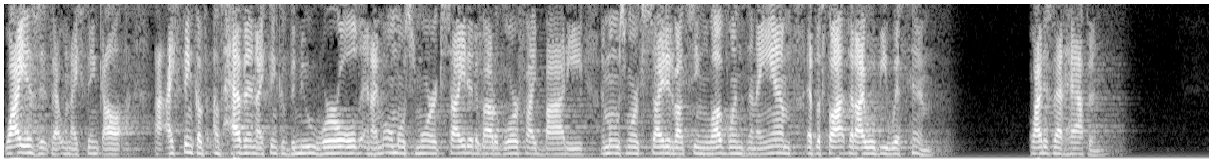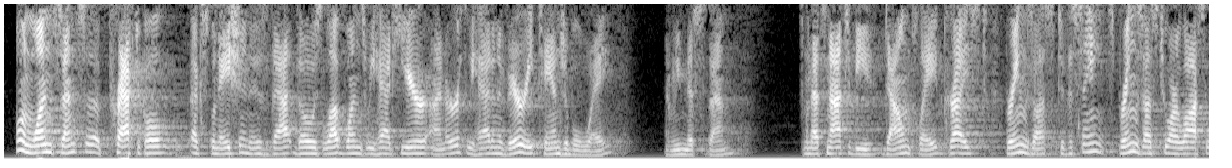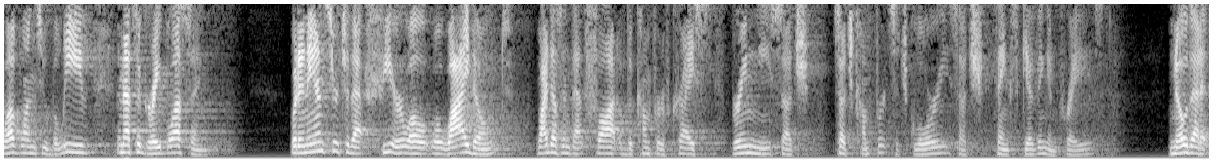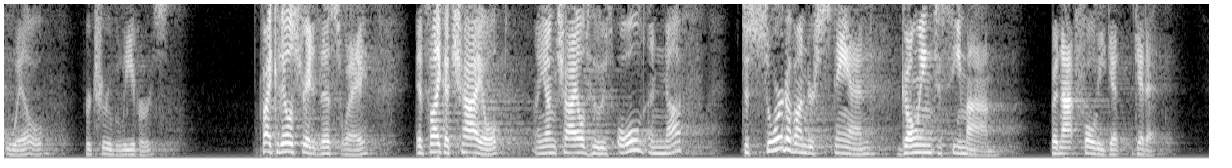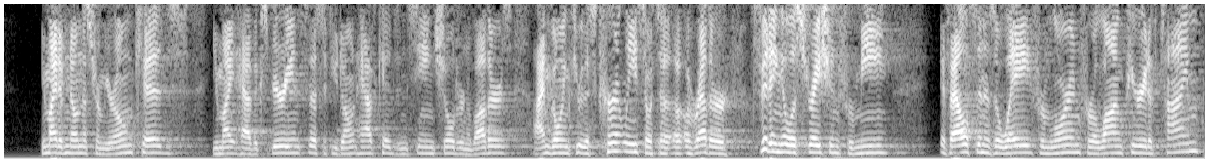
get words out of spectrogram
Why is it that when I think I'll, I think of, of heaven, I think of the new world, and I'm almost more excited about a glorified body, I'm almost more excited about seeing loved ones than I am at the thought that I will be with Him? Why does that happen? Well, in one sense, a practical explanation is that those loved ones we had here on earth, we had in a very tangible way, and we miss them. And that's not to be downplayed. Christ brings us to the saints, brings us to our lost loved ones who believed, and that's a great blessing. But in answer to that fear, well, well why don't, why doesn't that thought of the comfort of Christ bring me such, such comfort, such glory, such thanksgiving and praise? Know that it will for true believers. If I could illustrate it this way, it's like a child, a young child who's old enough to sort of understand going to see mom, but not fully get, get it. You might have known this from your own kids. You might have experienced this if you don't have kids and seeing children of others. I'm going through this currently, so it's a, a rather fitting illustration for me. If Allison is away from Lauren for a long period of time,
